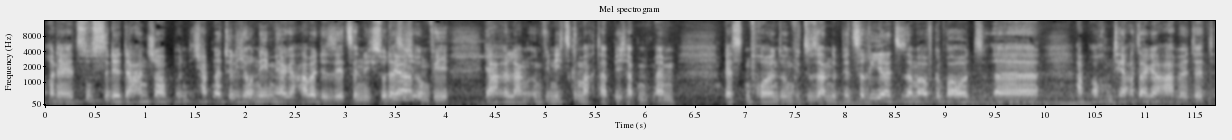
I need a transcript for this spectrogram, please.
oder jetzt suchst du dir da einen Job. Und ich habe natürlich auch nebenher gearbeitet. Es ist jetzt ja nicht so, dass Ja. ich irgendwie jahrelang irgendwie nichts gemacht habe. Ich habe mit meinem besten Freund irgendwie zusammen eine Pizzeria zusammen aufgebaut, äh, habe auch im Theater gearbeitet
